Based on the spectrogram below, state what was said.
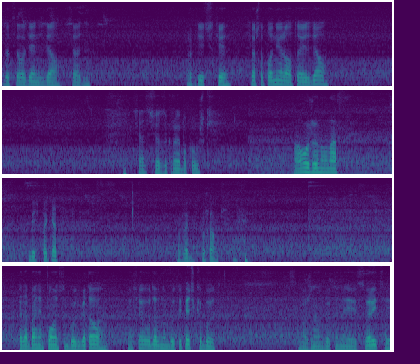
За целый день сделал сегодня. Практически все, что планировал, то и сделал. Сейчас еще закрою боковушки. На ужин у нас бич-пакет. Уже без тушенки. Когда баня полностью будет готова, вообще удобно будет и печка будет. Можно будет на ней сварить и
